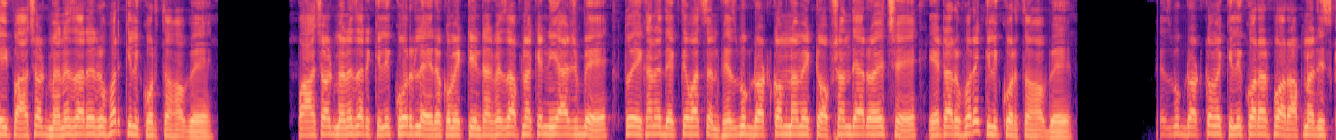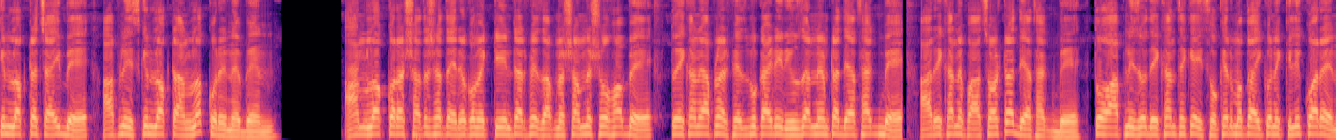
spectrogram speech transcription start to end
এই পাসওয়ার্ড ম্যানেজারের উপর ক্লিক করতে হবে। পাসওয়ার্ড ম্যানেজারে ক্লিক করলে এরকম একটি ইন্টারফেস আপনাকে নিয়ে আসবে। তো এখানে দেখতে পাচ্ছেন ফেসবুক ডট কম নামে একটি অপশান দেওয়া রয়েছে। এটার উপরে ক্লিক করতে হবে। ফেসবুক ডট কমে ক্লিক করার পর আপনার স্ক্রিন লকটা চাইবে। আপনি স্ক্রিন লকটা আনলক করে নেবেন। আনলক করার সাথে সাথে এরকম একটি ইন্টারফেস আপনার সামনে শো হবে। তো এখানে আপনার ফেসবুক আইডির ইউজার নেমটা দেওয়া থাকবে আর এখানে পাসওয়ার্ডটা দেওয়া থাকবে। তো আপনি যদি এখান থেকে এই চোখের মতো আইকনে ক্লিক করেন,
